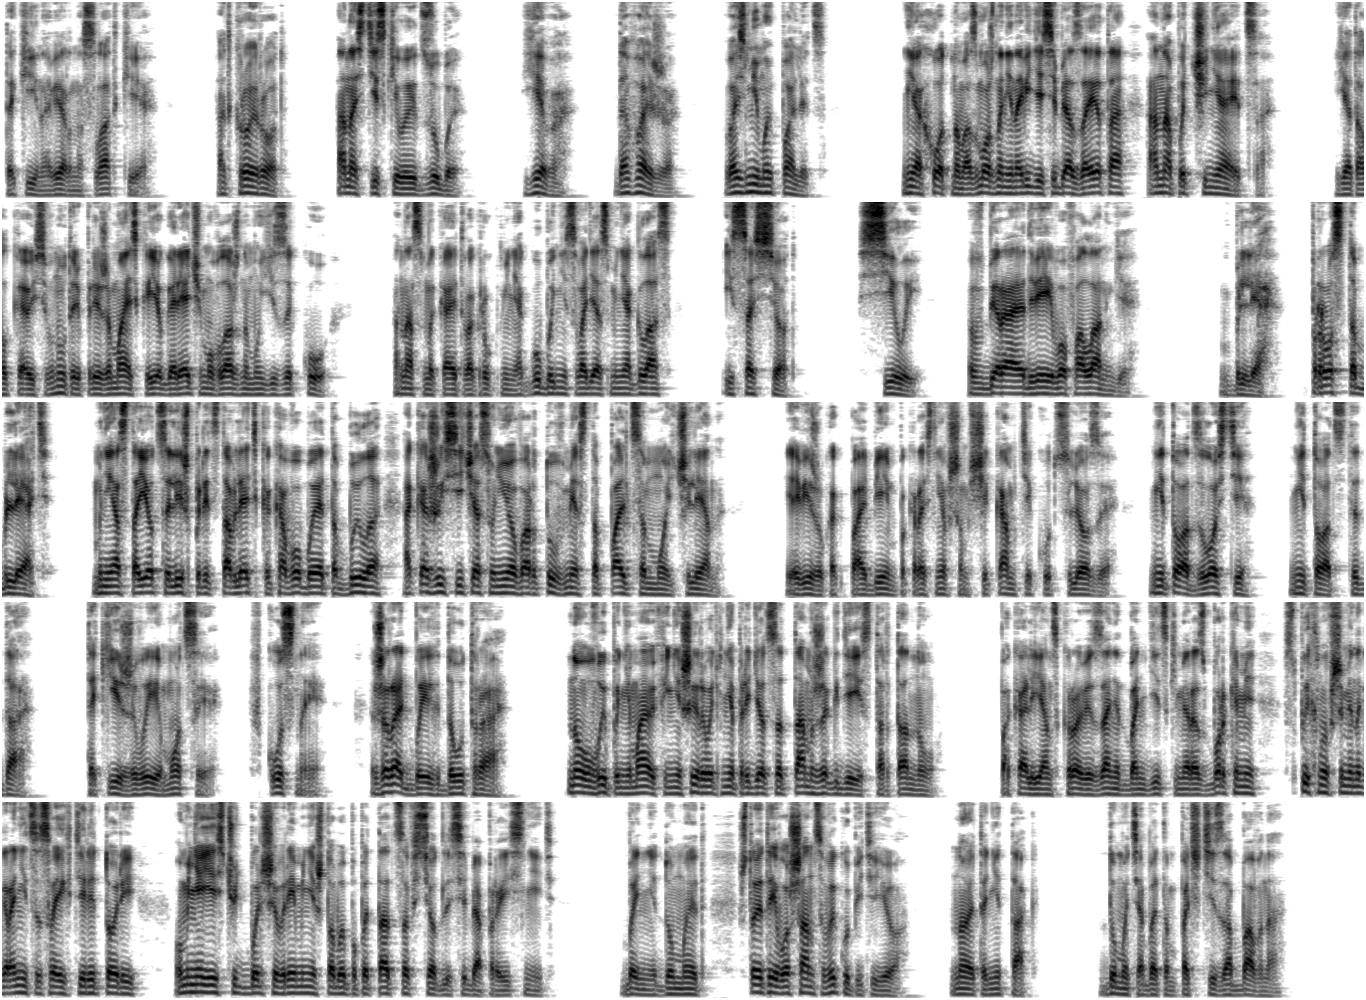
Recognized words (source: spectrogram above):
Такие, наверное, сладкие. Открой рот. Она стискивает зубы. «Ева, давай же. Возьми мой палец». Неохотно, возможно, ненавидя себя за это, она подчиняется. Я толкаюсь внутрь, прижимаясь к ее горячему влажному языку. Она смыкает вокруг меня губы, не сводя с меня глаз, и сосет. Силой, вбирая две его фаланги. Бля, просто блять. Мне остается лишь представлять, каково бы это было, окажись сейчас у нее во рту вместо пальца мой член. Я вижу, как по обеим покрасневшим щекам текут слезы. Не то от злости, не то от стыда. Такие живые эмоции. Вкусные. Жрать бы их до утра. Но, увы, понимаю, финишировать мне придется там же, где и стартану. Пока Альянс Крови занят бандитскими разборками, вспыхнувшими на границе своих территорий, у меня есть чуть больше времени, чтобы попытаться все для себя прояснить. Бенни думает, что это его шанс выкупить ее. Но это не так. Думать об этом почти забавно.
